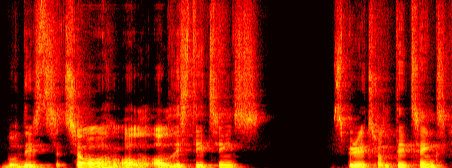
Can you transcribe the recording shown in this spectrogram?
Buddhists. So all, all these teachings, spiritual teachings,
